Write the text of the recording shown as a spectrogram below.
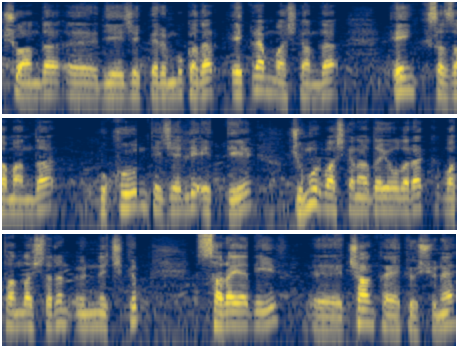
Şu anda e, diyeceklerim bu kadar. Ekrem Başkan da en kısa zamanda hukukun tecelli ettiği Cumhurbaşkanı adayı olarak vatandaşların önüne çıkıp saraya değil e, Çankaya Köşkü'ne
